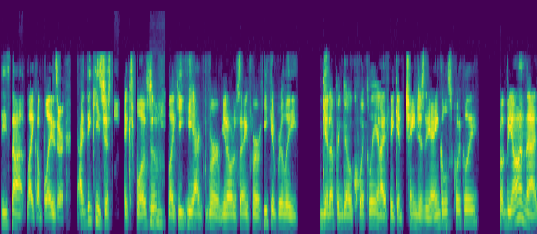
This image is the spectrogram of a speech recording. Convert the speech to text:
he's not like a blazer. I think he's just explosive. Mm-hmm. Like he he for you know what I'm saying. For he could really get up and go quickly, and I think it changes the angles quickly. But beyond that,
